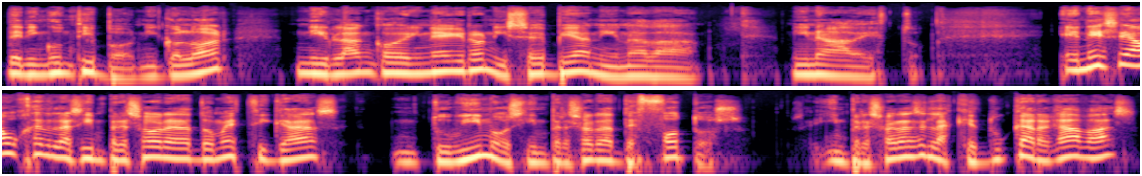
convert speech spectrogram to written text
de ningún tipo, ni color, ni blanco ni negro, ni sepia, ni nada, ni nada de esto. En ese auge de las impresoras domésticas tuvimos impresoras de fotos, impresoras en las que tú cargabas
